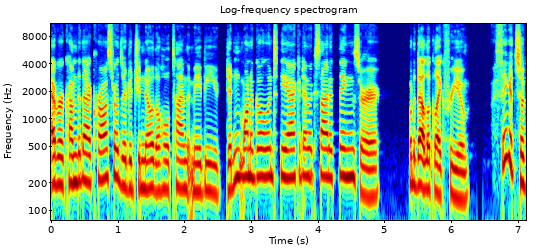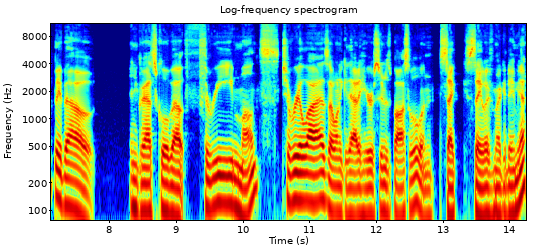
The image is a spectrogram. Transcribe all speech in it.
ever come to that crossroads or did you know the whole time that maybe you didn't want to go into the academic side of things or what did that look like for you? I think it took me about in grad school about three months to realize I want to get out of here as soon as possible and stay, stay away from academia.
